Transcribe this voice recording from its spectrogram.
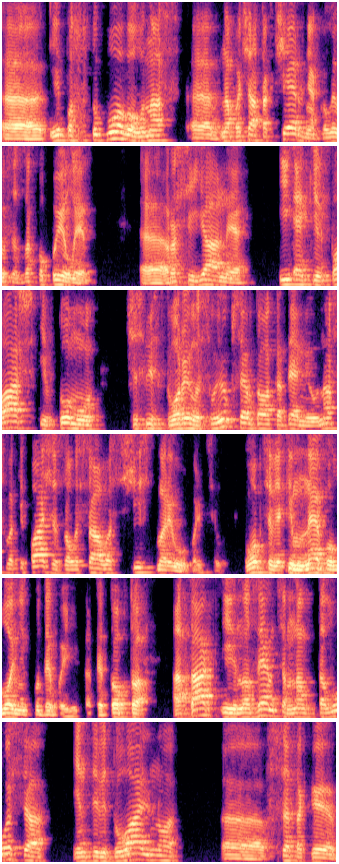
е, і поступово у нас е, на початок червня, коли вже захопили е, росіяни і екіпаж, і в тому числі створили свою псевдоакадемію. У нас в екіпажі залишалось шість маріупольців, хлопців, яким не було нікуди виїхати. Тобто, а так і іноземцям нам вдалося індивідуально е, все-таки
